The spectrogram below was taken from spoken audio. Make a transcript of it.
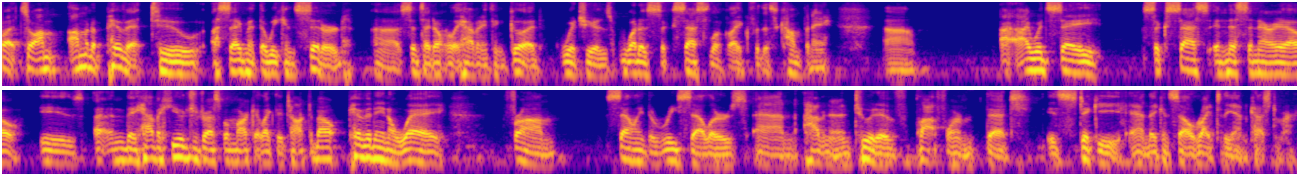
but so I'm I'm going to pivot to a segment that we considered uh, since I don't really have anything good, which is what does success look like for this company? Um, I, I would say success in this scenario is, and they have a huge addressable market, like they talked about, pivoting away from selling to resellers and having an intuitive platform that is sticky and they can sell right to the end customer.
